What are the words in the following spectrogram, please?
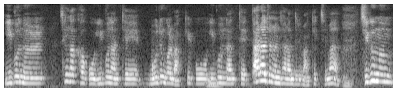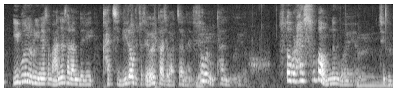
이분을 생각하고 이분한테 모든 걸 맡기고 음. 이분한테 따라주는 사람들이 많겠지만 음. 지금은 이분으로 인해서 많은 사람들이 같이 밀어붙여서 여기까지 왔잖아요. 네. 스톱을 못 하는 거예요. 스톱을 할 수가 없는 거예요. 음. 지금.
